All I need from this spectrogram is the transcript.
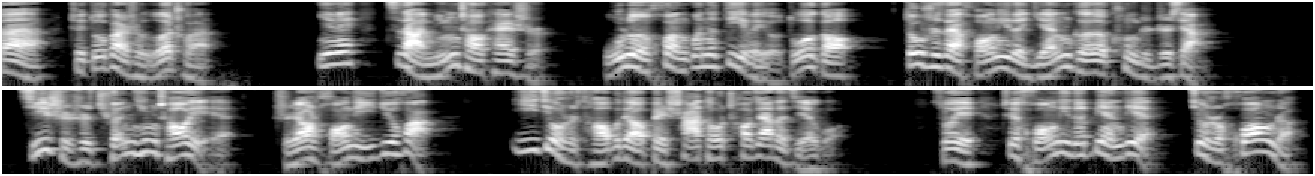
但啊，这多半是讹传，因为自打明朝开始，无论宦官的地位有多高，都是在皇帝的严格的控制之下。即使是权倾朝野，只要是皇帝一句话，依旧是逃不掉被杀头抄家的结果。所以，这皇帝的便殿就是荒着，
